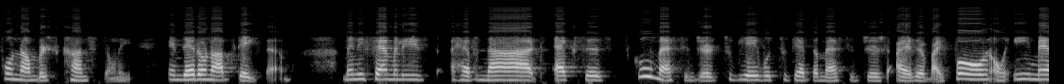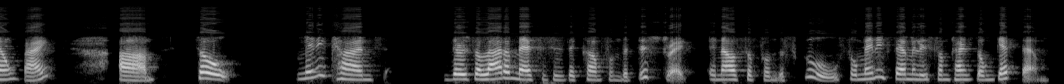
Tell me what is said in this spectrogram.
phone numbers constantly and they don't update them. Many families have not accessed school messenger to be able to get the messages either by phone or email, right? Um, so many times there's a lot of messages that come from the district and also from the school. So many families sometimes don't get them.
